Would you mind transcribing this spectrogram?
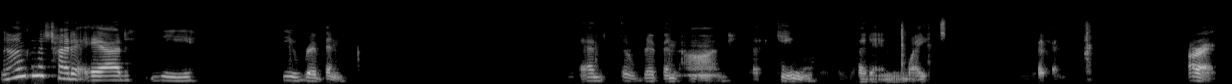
Now I'm going to try to add the, the ribbon. Add the ribbon on that came with the red and white ribbon. All right.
